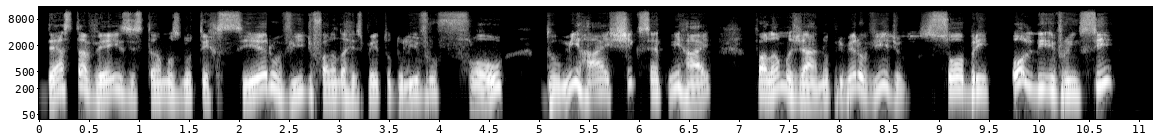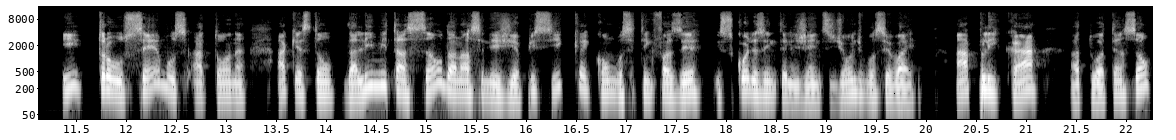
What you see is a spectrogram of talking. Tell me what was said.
Desta vez estamos no terceiro vídeo falando a respeito do livro Flow, do Mihai Csikszentmihalyi, falamos já no primeiro vídeo sobre o livro em si e trouxemos à tona a questão da limitação da nossa energia psíquica e como você tem que fazer escolhas inteligentes de onde você vai aplicar a tua atenção.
